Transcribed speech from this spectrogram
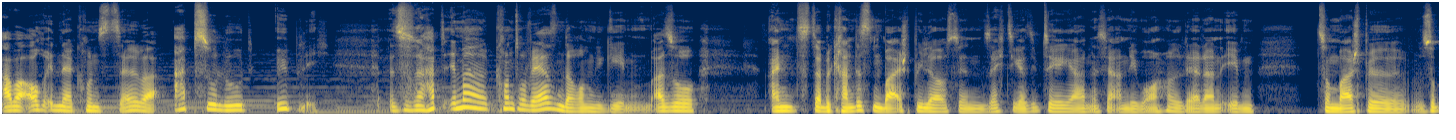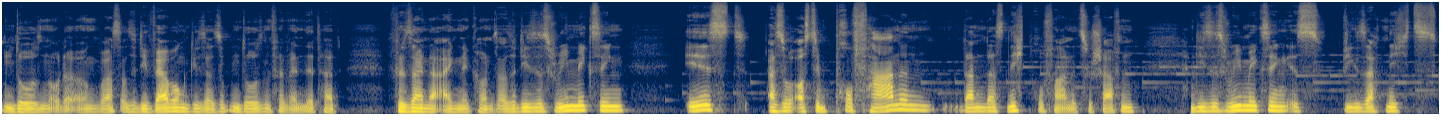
aber auch in der Kunst selber absolut üblich. Es hat immer Kontroversen darum gegeben. Also eines der bekanntesten Beispiele aus den 60er, 70er Jahren ist ja Andy Warhol, der dann eben zum Beispiel Suppendosen oder irgendwas, also die Werbung dieser Suppendosen verwendet hat für seine eigene Kunst. Also dieses Remixing ist, also aus dem Profanen dann das Nicht-Profane zu schaffen. Dieses Remixing ist, wie gesagt, nichts,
